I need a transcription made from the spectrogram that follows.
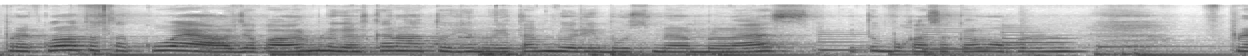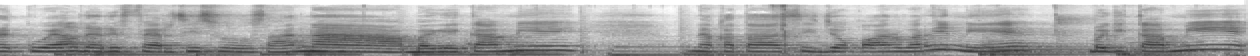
prequel atau sequel. Joko Anwar menegaskan Ratu Ilmu Hitam 2019 itu bukan sequel maupun prequel dari versi Susana. Bagi kami Nah kata si Joko Anwar ini, bagi kami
